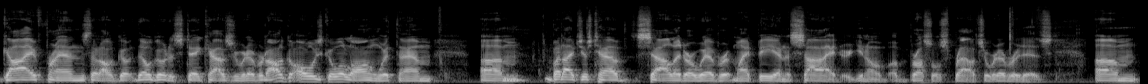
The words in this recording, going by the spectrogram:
guy friends that I'll go, they'll go to steakhouses or whatever, and I'll always go along with them um, but I just have salad or whatever it might be and a side, or you know, a Brussels sprouts or whatever it is. Um,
